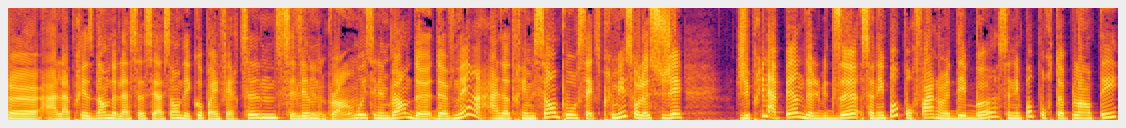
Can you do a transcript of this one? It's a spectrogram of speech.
euh, à la présidente de l'association des couples infertiles, Céline, Brown, oui, Céline Brown, de, de venir à notre émission pour s'exprimer sur le sujet j'ai pris la peine de lui dire, ce n'est pas pour faire un débat, ce n'est pas pour te planter.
